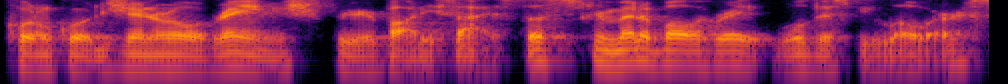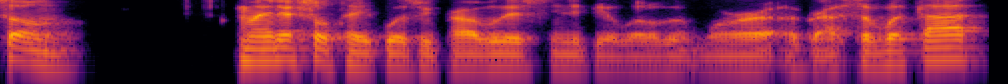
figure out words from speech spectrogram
quote unquote general range for your body size. Thus, your metabolic rate will just be lower. So my initial take was we probably just need to be a little bit more aggressive with that.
